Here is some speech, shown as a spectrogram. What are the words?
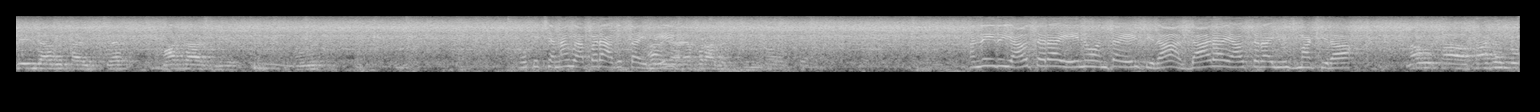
ಚೇಂಜ್ ಆಗುತ್ತಾ ಇರುತ್ತೆ. ಮಾಡ್ತಾ ಇರ್ತೀವಿ. ಓಕೆ ಚೆನ್ನಾಗಿ ವ್ಯಾಪಾರ ಆಗುತ್ತಾ ಇಲ್ಲಿ? ವ್ಯಾಪಾರ ಆಗುತ್ತೆ. ಅಂದರೆ ಇದು ಯಾವ ಥರ ಏನು ಅಂತ ಹೇಳ್ತೀರಾ? ದಾರ ಯಾವ ಥರ ಯೂಸ್ ಮಾಡ್ತೀರಾ? ನಾವು ಕಾಟನ್ನು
